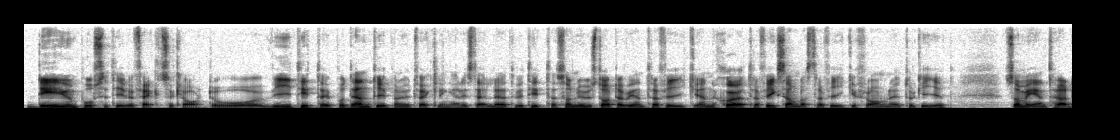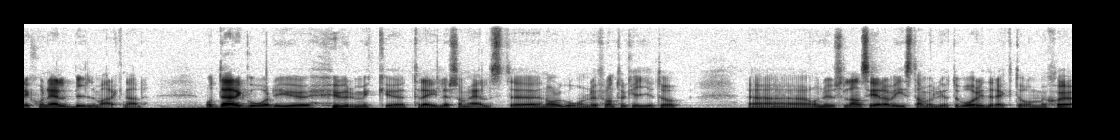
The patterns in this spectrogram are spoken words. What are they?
Det är ju en positiv effekt såklart och vi tittar ju på den typen av utvecklingar istället. Vi tittar, så nu startar vi en trafik, en sjötrafik, samlasttrafik ifrån eh, Turkiet som är en traditionell bilmarknad. Och där går det ju hur mycket trailer som helst eh, norrgående från Turkiet upp. Eh, och nu så lanserar vi Istanbul och Göteborg direkt då med sjö.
